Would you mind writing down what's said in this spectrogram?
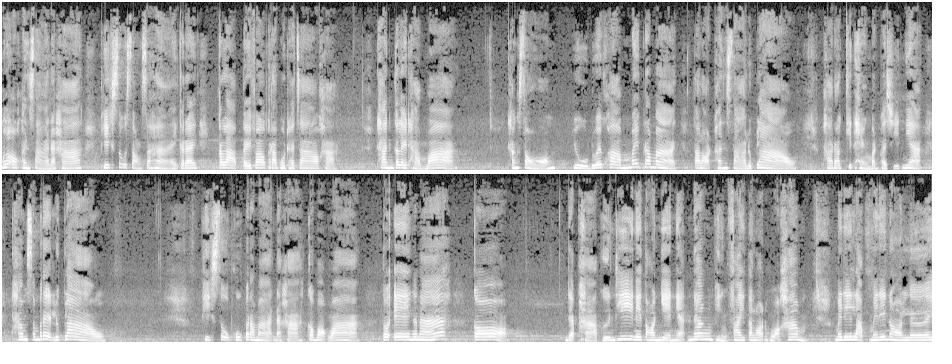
เมื่อออกพรรษานะคะ ภิกษุสองสหายก็ได้กลับไปเฝ้าพระพุทธเจ้าค่ะ ท่านก็เลยถามว่า ทั้งสองอยู่ด้วยความไม่ประมาทตลอดพรรษาหรือเปล่า ภารกิจแห่งบรรพชิตเนี่ยทำสำเร็จหรือเปล่า ภิกษุผู้ประมาทนะคะ ก็บอกว่าตัวเองนะ ก็เดี๋ยวหาพื้นที่ในตอนเย็นเนี่ยนั่งผิงไฟตลอดหัวค่ำไม่ได้หลับไม่ได้นอนเลย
